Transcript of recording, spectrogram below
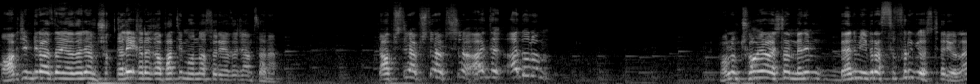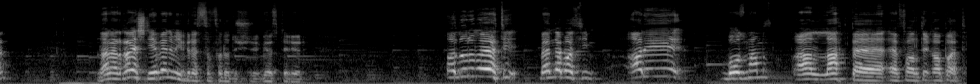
Abicim birazdan yazacağım. Şu clicker'ı kapatayım ondan sonra yazacağım sana. Yapıştır yapıştır yapıştır. Haydi hadi oğlum. Oğlum çok yavaş lan benim benim ibra sıfırı gösteriyor lan. Lan arkadaş niye benim ibra sıfırı düşürüyor gösteriyor? Hadi oğlum hayati. Ben de basayım. Hadi. Bozmamız. Allah be. F6 kapat.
